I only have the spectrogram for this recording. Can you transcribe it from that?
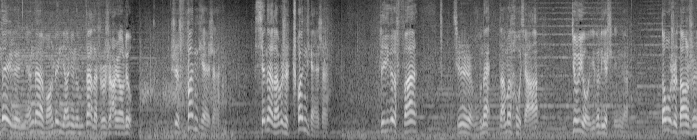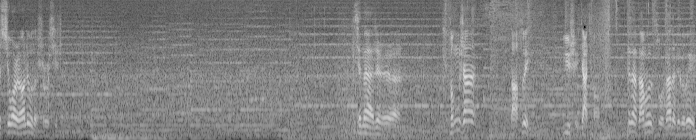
那个年代，王震将军他们在的时候是二幺六，是翻天山。现在咱们是穿天山。这一个翻，其实无奈咱们后峡就有一个烈士陵园，都是当时修二幺六的时候牺牲。现在这是逢山打碎，遇水架桥。现在咱们所在的这个位置，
